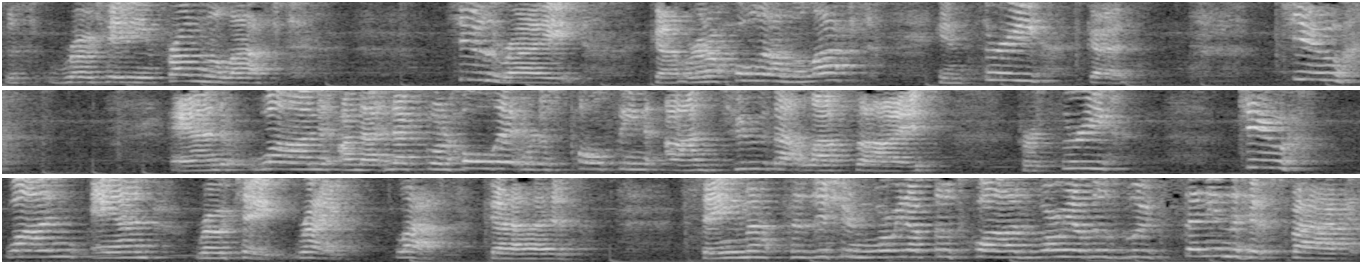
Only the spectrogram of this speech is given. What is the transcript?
Just rotating from the left to the right. Good. We're gonna hold it on the left in three. Good. Two, and one. On that next one, hold it. We're just pulsing onto that left side for three, two, one, and rotate. Right, left, good. Same position, warming up those quads, warming up those glutes, sending the hips back.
